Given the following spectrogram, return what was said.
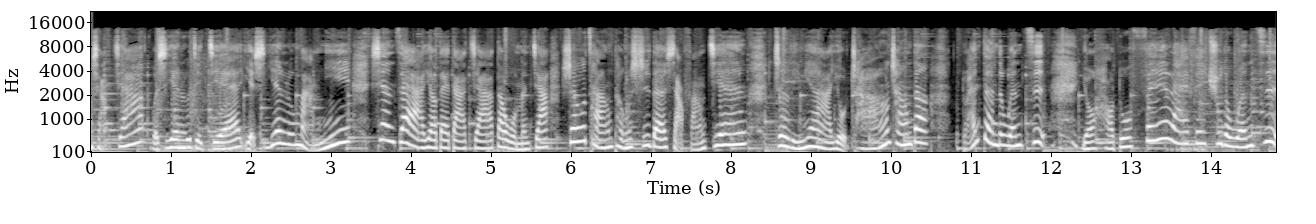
梦想家我是燕如姐姐，也是燕如妈咪。现在啊，要带大家到我们家收藏童诗的小房间。这里面啊，有长长的、短短的文字，有好多飞来飞去的文字。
